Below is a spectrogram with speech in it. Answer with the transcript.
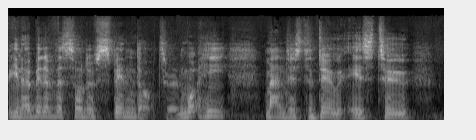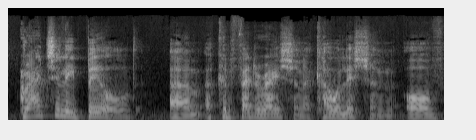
you know, a bit of a sort of spin doctor. And what he manages to do is to gradually build um, a confederation, a coalition of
